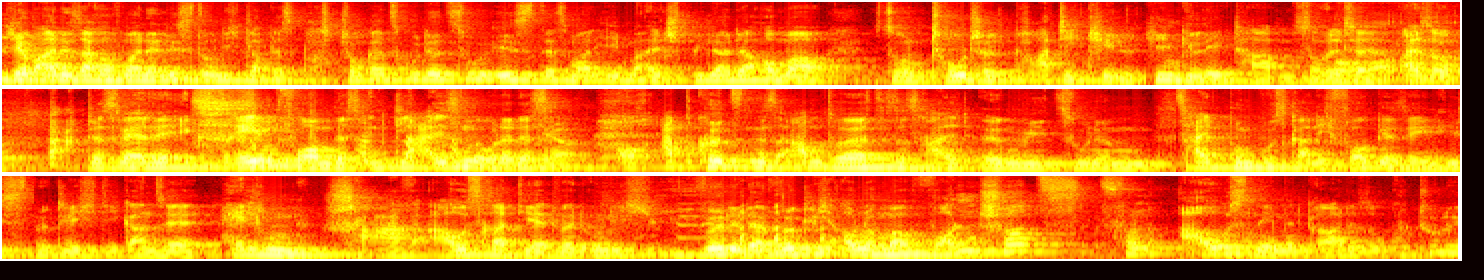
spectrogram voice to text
Ich habe eine Sache auf meiner Liste und ich glaube, das passt schon ganz gut dazu, ist, dass man eben als Spieler da auch mal so einen Total Party Kill hingelegt haben sollte. Also das wäre eine Extremform des Entgleisen oder des Ja. auch Abkürzen des Abenteuers, dass es halt irgendwie zu einem Zeitpunkt, wo es gar nicht vorgesehen ist, wirklich die ganze Heldenschar ausradiert wird. Und ich würde da wirklich auch nochmal One-Shots von ausnehmen, gerade so Cthulhu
